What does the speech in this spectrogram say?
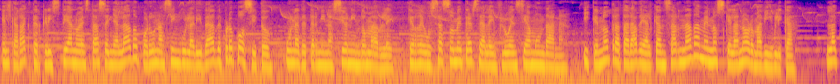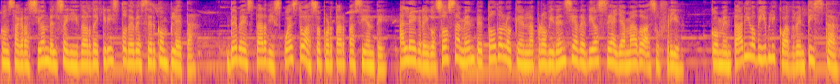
El carácter cristiano está señalado por una singularidad de propósito, una determinación indomable, que rehúsa someterse a la influencia mundana, y que no tratará de alcanzar nada menos que la norma bíblica. La consagración del seguidor de Cristo debe ser completa, debe estar dispuesto a soportar paciente, alegre y gozosamente todo lo que en la providencia de Dios se ha llamado a sufrir. Comentario Bíblico Adventista.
